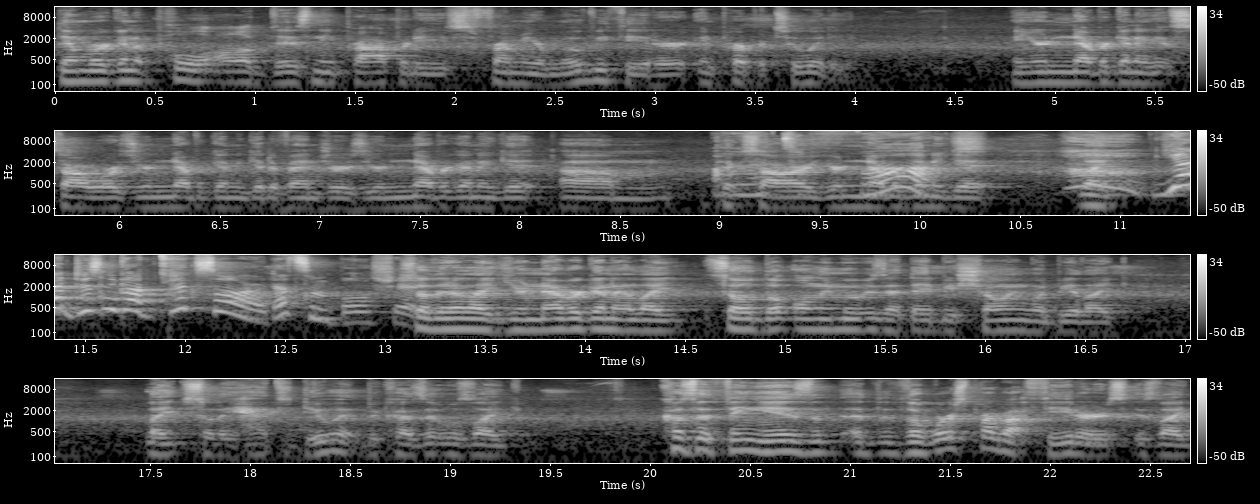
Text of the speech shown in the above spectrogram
then we're gonna pull all Disney properties from your movie theater in perpetuity. And you're never gonna get Star Wars. You're never gonna get Avengers. You're never gonna get um, Oh, Pixar. you're never gonna get like. yeah, Disney got Pixar. That's some bullshit. So they're like, you're never gonna like. So the only movies that they'd be showing would be like, like. So they had to do it because it was like, because the thing is, the worst part about theaters is like,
